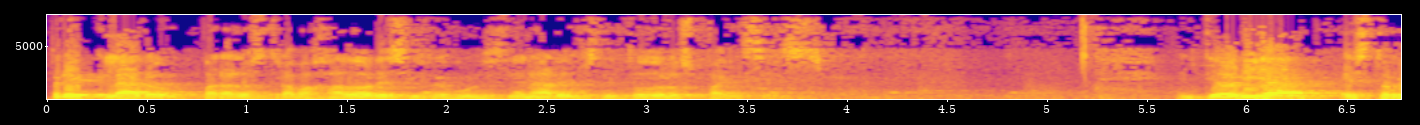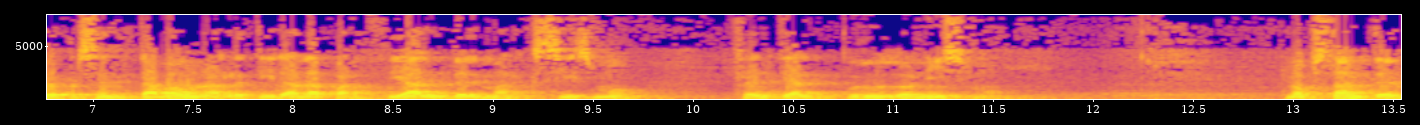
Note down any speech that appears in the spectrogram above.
preclaro para los trabajadores y revolucionarios de todos los países. En teoría, esto representaba una retirada parcial del marxismo frente al prudonismo. No obstante,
